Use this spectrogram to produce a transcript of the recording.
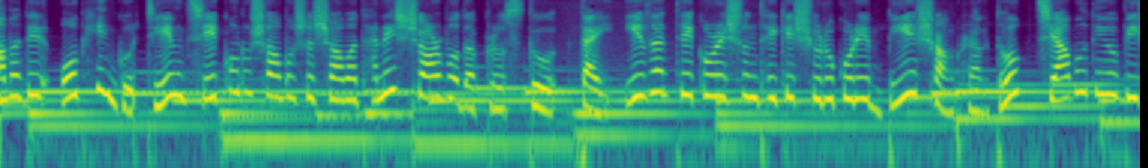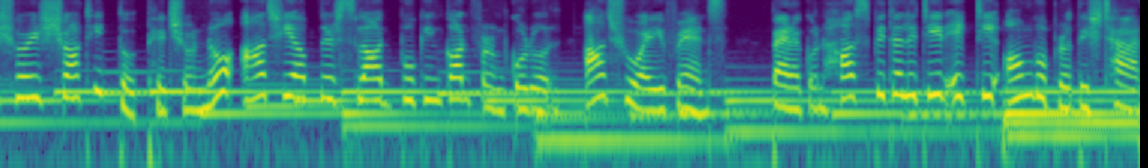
আমাদের অভিজ্ঞ টিম যে কোনো সমস্যা সমাধানে সর্বদা প্রস্তুত। তাই ইভেন্ট ডেকোরেশন থেকে শুরু করে বিয়ে সংক্রান্ত যাবতীয় বিষয়ের সঠিক তথ্যের জন্য আজই আপনার স্লট বুকিং কনফার্ম করুন। আজুয়া ইভেন্টস প্যারাগন হসপিটালিটির একটি অঙ্গ প্রতিষ্ঠান।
